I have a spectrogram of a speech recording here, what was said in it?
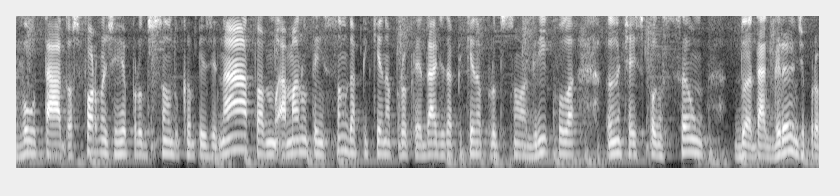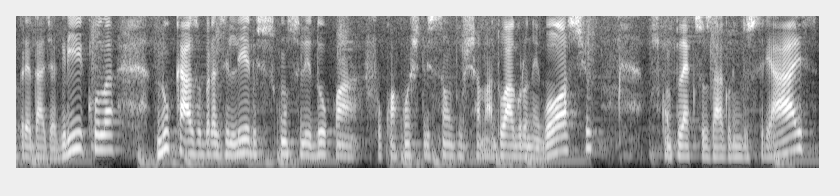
voltado às formas de reprodução do campesinato, a, manutenção da pequena propriedade, da pequena produção agrícola ante a expansão da, da grande propriedade agrícola. No caso caso brasileiro, isso se consolidou com a, com a constituição do chamado agronegócio, os complexos agroindustriais,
